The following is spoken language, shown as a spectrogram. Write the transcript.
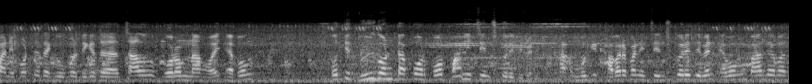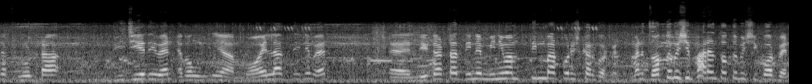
পানি পড়তে থাকে উপর দিকে চাল গরম না হয় এবং প্রতি দুই ঘণ্টা পর পর পানি চেঞ্জ করে দিবেন। খা- মুরগির খাবারের পানি চেঞ্জ করে দিবেন এবং মাঝে মাঝে ফ্লোরটা ভিজিয়ে দিবেন এবং ময়লা দিনের লিটারটা দিনে মিনিমাম তিনবার পরিষ্কার করবেন। মানে যত বেশি পারেন তত বেশি করবেন।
